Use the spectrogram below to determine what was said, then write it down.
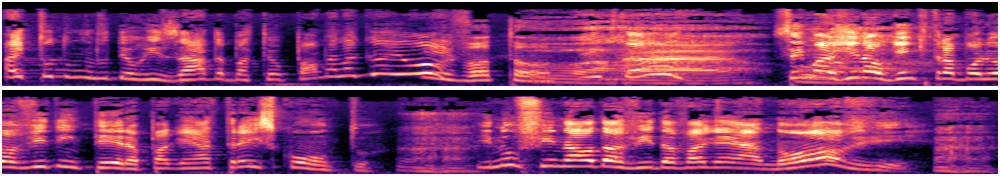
Aí todo mundo deu risada, bateu palma, ela ganhou. E votou. Uau. Então, você imagina alguém que trabalhou a vida inteira pra ganhar três conto e no final da vida vai ganhar nove? aham.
